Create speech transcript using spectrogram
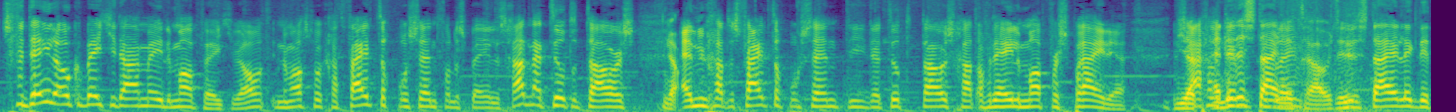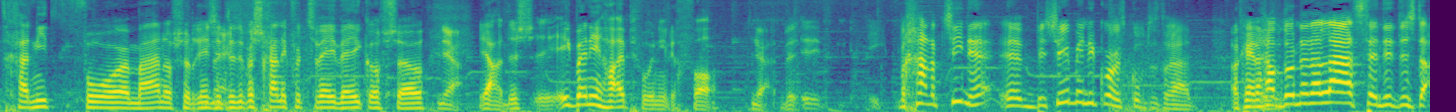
Ze verdelen ook een beetje daarmee de map, weet je wel. Want in de gesproken gaat 50% van de spelers gaat naar Tilted Towers. Ja. En nu gaat dus 50% die naar Tilted Towers gaat over de hele map verspreiden. Dus Ja, en dit is tijdelijk probleem- trouwens. Dit is tijdelijk. Dit gaat niet voor maanden of zo erin Nee. zitten. Dit is waarschijnlijk voor twee weken of zo. Ja, Ja, dus eh, ik ben niet hyped voor in ieder geval. ja. we- We gaan het zien, hè. Eh, zeer binnenkort komt het eraan. Oké, dan gaan we door naar de laatste. En dit is de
